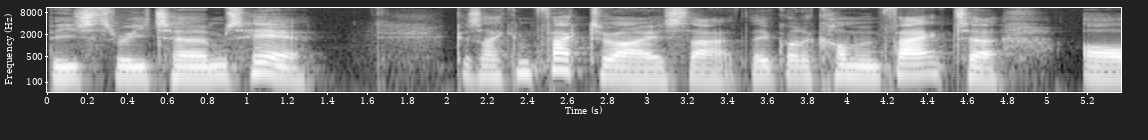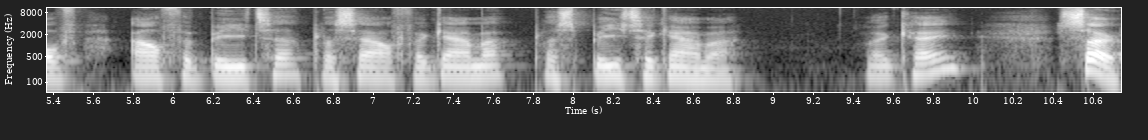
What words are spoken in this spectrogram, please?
these three terms here because I can factorize that. They've got a common factor of alpha beta plus alpha gamma plus beta gamma. Okay, so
